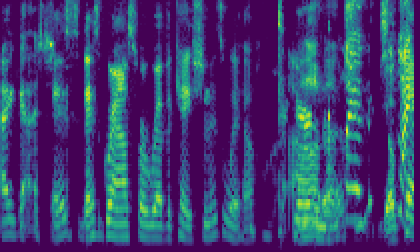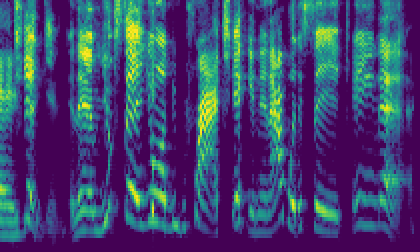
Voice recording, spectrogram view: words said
I got you. That's that's grounds for revocation as well. Sure Um. Well, she okay. like chicken, and if you said you want to do fried chicken, and I would have said can I?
